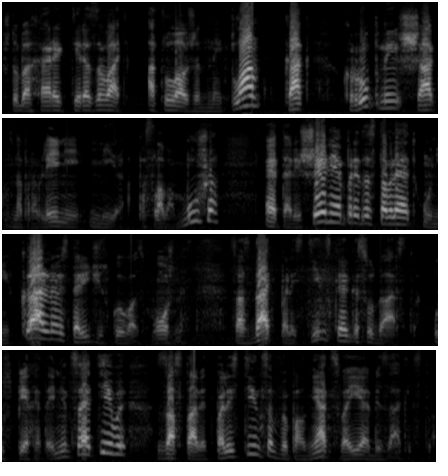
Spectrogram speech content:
чтобы охарактеризовать отложенный план как крупный шаг в направлении мира. По словам Буша, это решение предоставляет уникальную историческую возможность создать палестинское государство. Успех этой инициативы заставит палестинцев выполнять свои обязательства.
